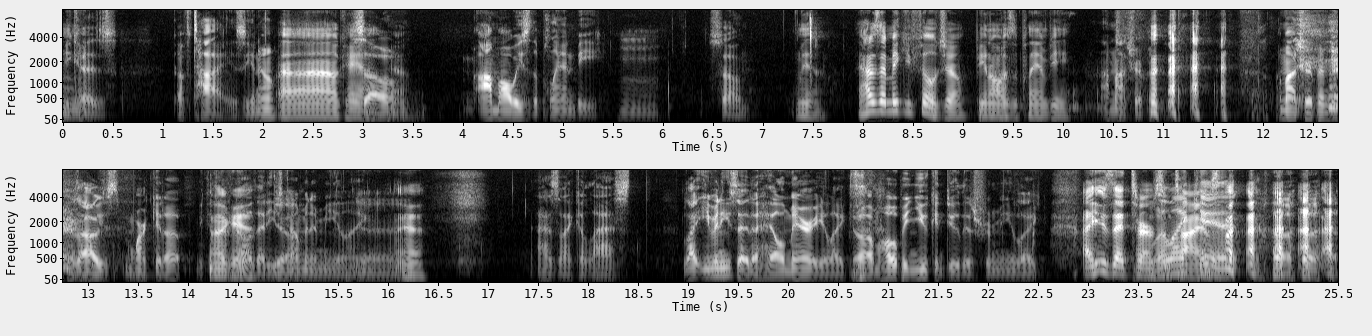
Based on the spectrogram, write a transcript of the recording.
because of ties. You know, Ah, okay. So yeah. I'm always the plan B. So yeah. How does that make you feel, Joe? Being always the plan B. I'm not tripping. I'm not tripping because I always mark it up because Okay. I know that he's Yeah. coming to me like Yeah. Yeah. as like a last. Like even he said a hail mary, like oh, I'm hoping you can do this for me. Like, I use that term well, sometimes. I can't.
